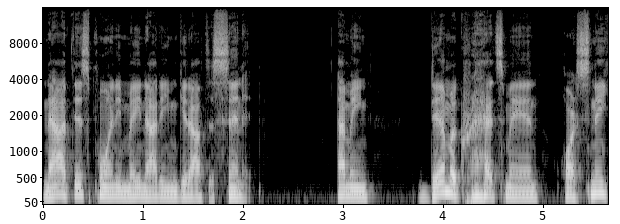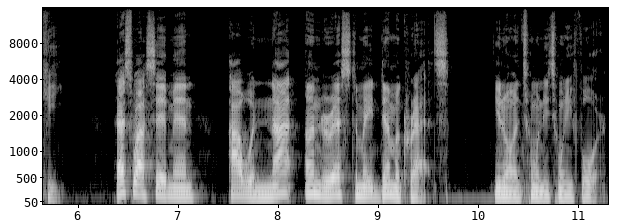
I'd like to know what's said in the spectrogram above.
Now, at this point, it may not even get out the Senate. I mean, Democrats, man, are sneaky. That's why I said, man, I would not underestimate Democrats, you know, in 2024.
